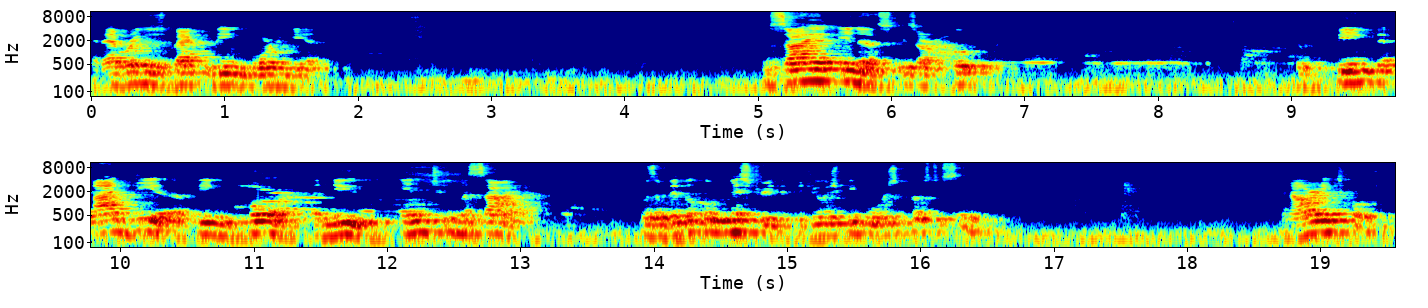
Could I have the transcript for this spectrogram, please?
And that brings us back to being born again. Messiah in us is our hope. The, being, the idea of being born anew into Messiah was a biblical mystery that the Jewish people were supposed to see. And I already told you,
